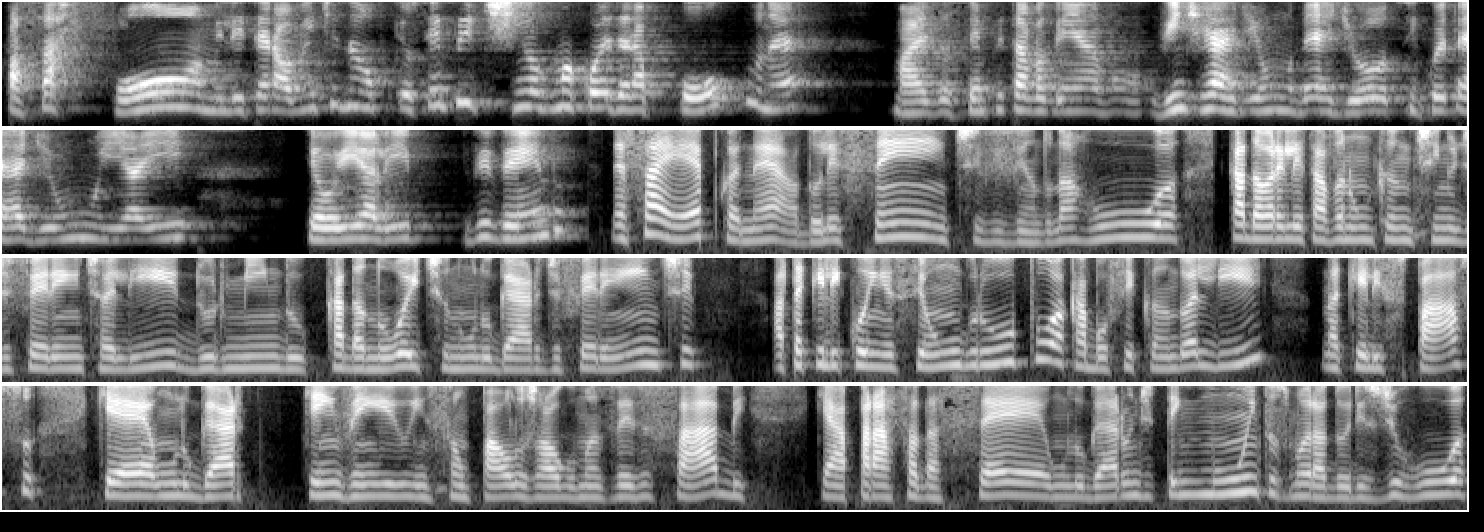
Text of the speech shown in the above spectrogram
passar fome, literalmente não, porque eu sempre tinha alguma coisa, era pouco, né? Mas eu sempre estava ganhando 20 reais de um, 10 de outro, 50 reais de um, e aí eu ia ali vivendo. Nessa época, né, adolescente, vivendo na rua, cada hora ele estava num cantinho diferente ali, dormindo cada noite num lugar diferente, até que ele conheceu um grupo, acabou ficando ali, naquele espaço, que é um lugar, quem veio em São Paulo já algumas vezes sabe, que é a Praça da Sé, um lugar onde tem muitos moradores de rua.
